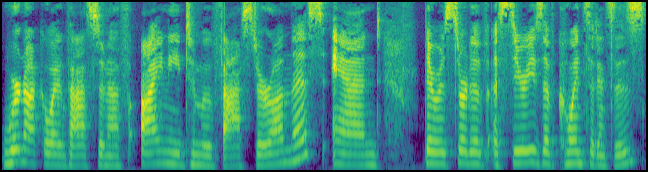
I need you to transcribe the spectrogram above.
we're not going fast enough. I need to move faster on this. And there was sort of a series of coincidences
